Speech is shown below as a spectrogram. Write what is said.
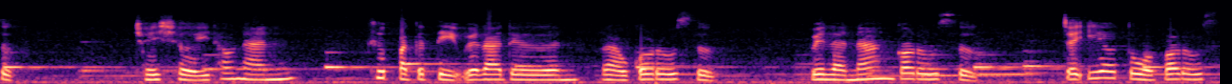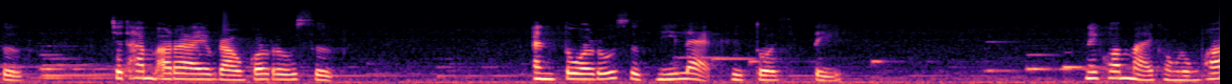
สึก เฉยๆเท่านั้น คือปกติเวลาเดิน เราก็รู้สึก เวลานั่งก็รู้สึกจะเอี้ยวตัวก็รู้สึก จะทำอะไรเราก็รู้สึก อันตัวรู้สึกนี้แหละคือตัวสติ ในความหมายของหลวงพ่อ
